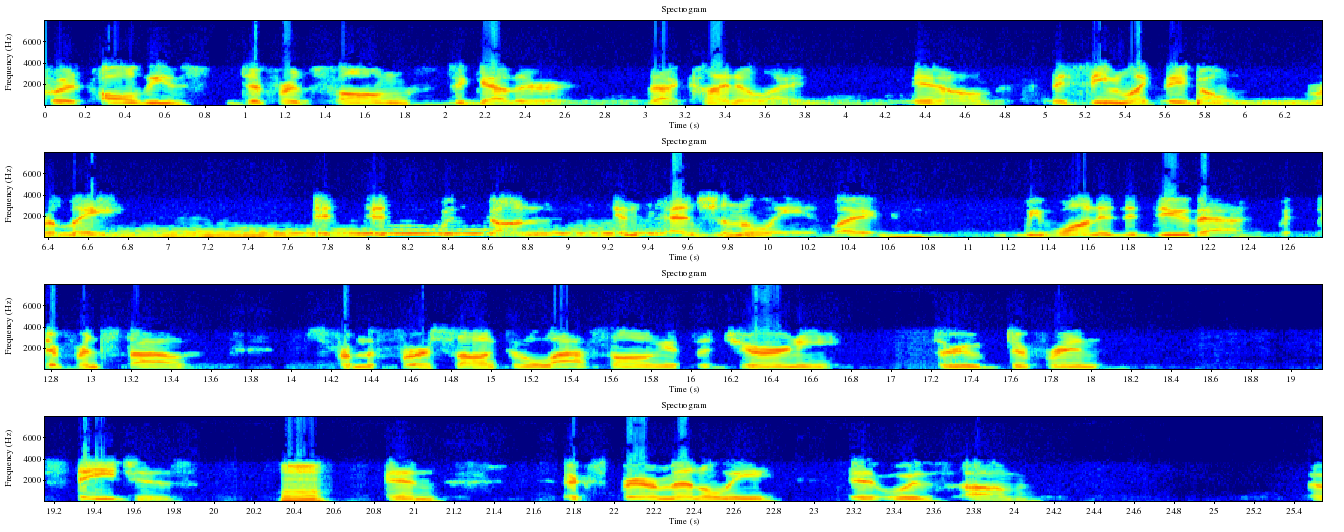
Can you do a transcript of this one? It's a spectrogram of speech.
put all these different songs together that kind of like you know they seem like they don't relate. It it was done intentionally like we wanted to do that with different styles. From the first song to the last song it's a journey through different stages Hmm. and experimentally it was um a,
